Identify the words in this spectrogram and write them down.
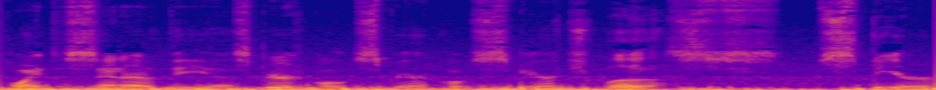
point the center of the uh, spiritual, spiritual, spiritual, spear,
